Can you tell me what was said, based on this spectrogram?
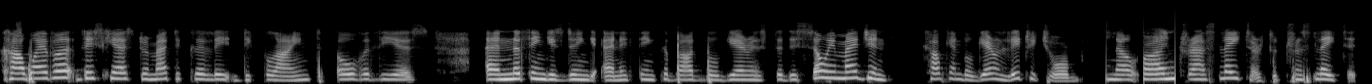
However, this has dramatically declined over the years, and nothing is doing anything about Bulgarian studies. So imagine how can Bulgarian literature now find translator to translate it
